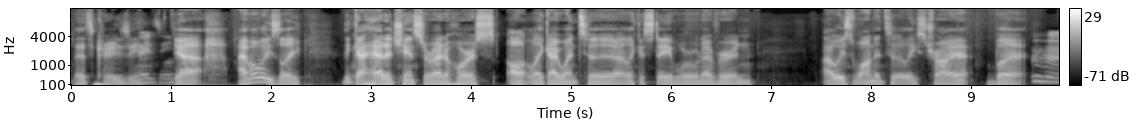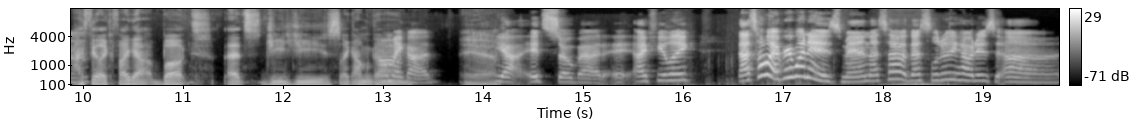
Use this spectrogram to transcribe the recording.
That's crazy. Crazy. Yeah, I've always like I think I had a chance to ride a horse. All, like I went to like a stable or whatever, and I always wanted to at least try it. But mhm. I feel like if I got bucked, that's GG's. Like I'm gone. Oh my god. Yeah. Yeah, it's so bad. It, I feel like that's how everyone is, man. That's how that's literally how it is. Uh,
